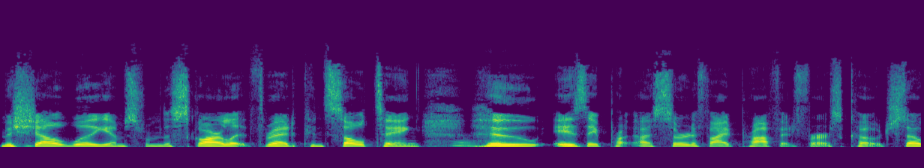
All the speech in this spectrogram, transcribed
Michelle Williams from the Scarlet Thread Consulting, who is a, a certified Profit First coach. So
